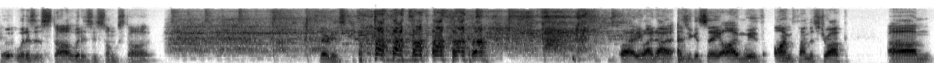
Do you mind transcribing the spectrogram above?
Where, where does it start? Where does this song start? There it is. All right. Anyway, no. As you can see, I'm with. I'm thunderstruck. Um,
